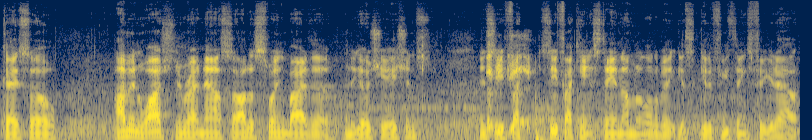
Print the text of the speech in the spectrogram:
Okay, so I'm in Washington right now, so I'll just swing by the negotiations and That'd see if good. I see if I can't stand on them a little bit, get get a few things figured out.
